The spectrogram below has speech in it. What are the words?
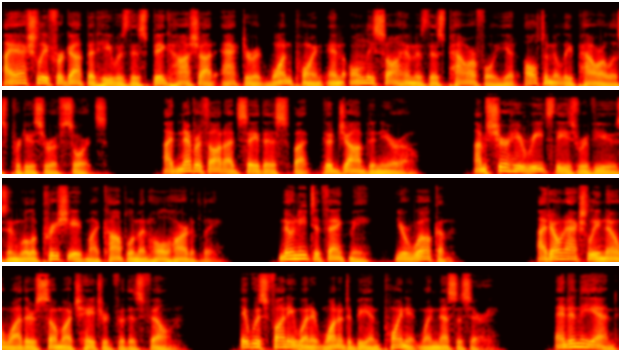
I actually forgot that he was this big hotshot actor at one point and only saw him as this powerful yet ultimately powerless producer of sorts. I'd never thought I'd say this, but good job, De Niro. I'm sure he reads these reviews and will appreciate my compliment wholeheartedly. No need to thank me, you're welcome. I don't actually know why there's so much hatred for this film. It was funny when it wanted to be and poignant when necessary. And in the end,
